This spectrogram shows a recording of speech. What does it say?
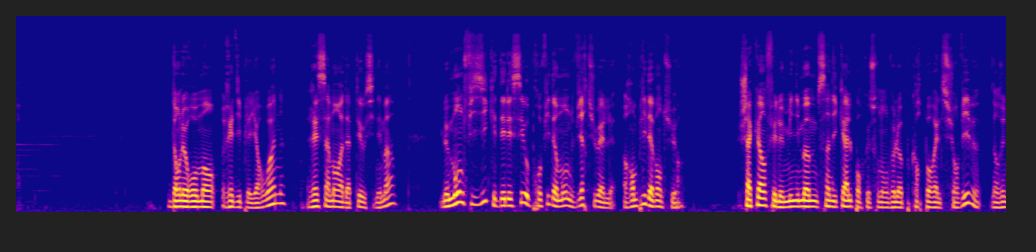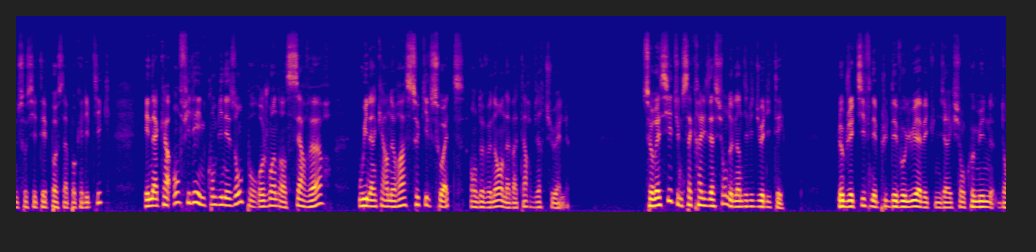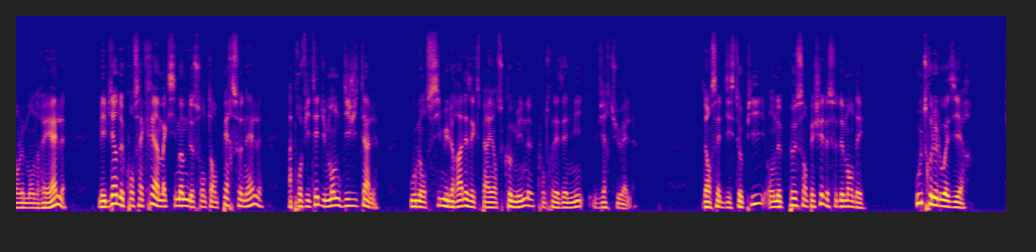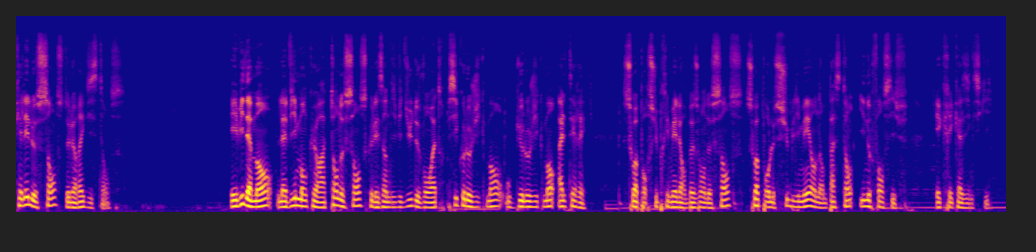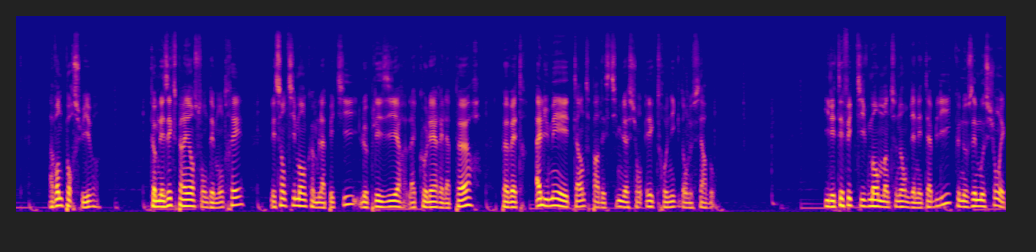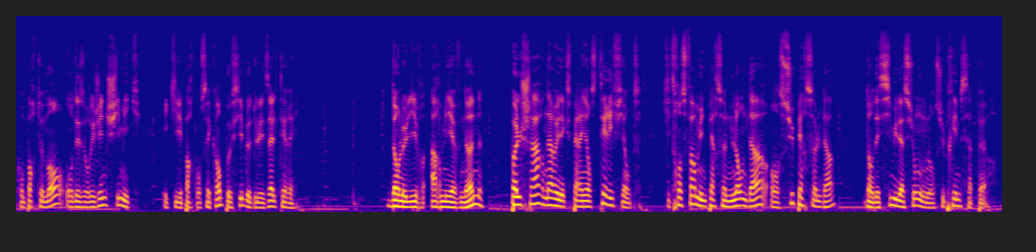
Dans le roman Ready Player One, récemment adapté au cinéma, le monde physique est délaissé au profit d'un monde virtuel, rempli d'aventures. Chacun fait le minimum syndical pour que son enveloppe corporelle survive dans une société post-apocalyptique, et n'a qu'à enfiler une combinaison pour rejoindre un serveur où il incarnera ce qu'il souhaite en devenant un avatar virtuel. Ce récit est une sacralisation de l'individualité. L'objectif n'est plus d'évoluer avec une direction commune dans le monde réel, mais bien de consacrer un maximum de son temps personnel à profiter du monde digital, où l'on simulera des expériences communes contre des ennemis virtuels. Dans cette dystopie, on ne peut s'empêcher de se demander, outre le loisir, quel est le sens de leur existence? Évidemment, la vie manquera tant de sens que les individus devront être psychologiquement ou biologiquement altérés, soit pour supprimer leur besoin de sens, soit pour le sublimer en un passe-temps inoffensif, écrit Kaczynski. Avant de poursuivre, comme les expériences l'ont démontré, les sentiments comme l'appétit, le plaisir, la colère et la peur peuvent être allumées et éteintes par des stimulations électroniques dans le cerveau. Il est effectivement maintenant bien établi que nos émotions et comportements ont des origines chimiques, et qu'il est par conséquent possible de les altérer. Dans le livre Army of None, Paul Char narre une expérience terrifiante qui transforme une personne lambda en super soldat dans des simulations où l'on supprime sa peur.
